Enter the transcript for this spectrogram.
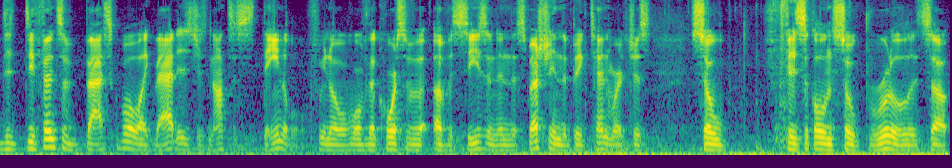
the defensive basketball like that is just not sustainable. You know, over the course of a, of a season, and especially in the Big Ten, where it's just so physical and so brutal. And so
